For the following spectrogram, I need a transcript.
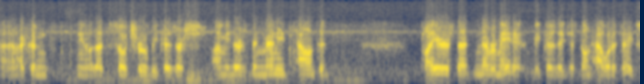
And I couldn't, you know, that's so true because there's, I mean, there's been many talented players that never made it because they just don't have what it takes.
